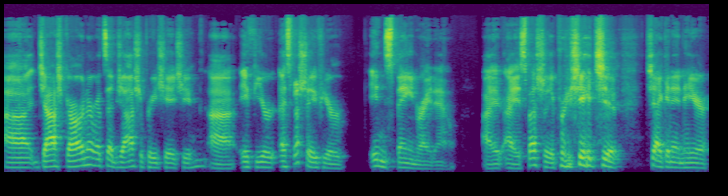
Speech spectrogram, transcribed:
Uh, Josh Gardner, what's up, Josh? Appreciate you. Uh, if you're, especially if you're in Spain right now, I, I especially appreciate you checking in here.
